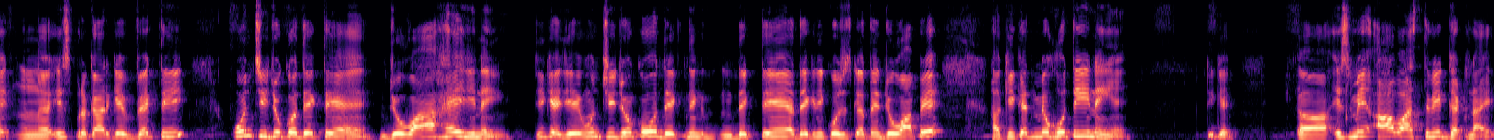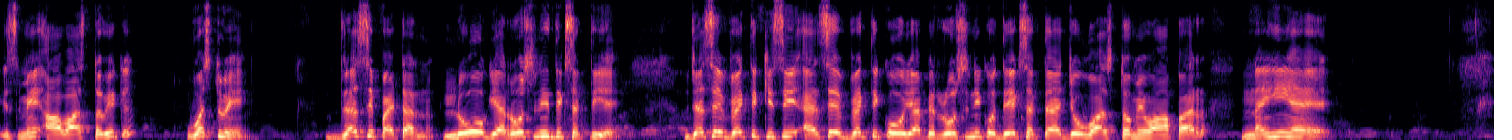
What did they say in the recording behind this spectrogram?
इस प्रकार के व्यक्ति उन चीज़ों को देखते हैं, जो वहाँ है ही नहीं। ठीक है, ये उन चीज़ों को देखने, देखते हैं या देखने की कोशिश करते हैं जो वहाँ पे हकीकत में होती ही नहीं है। ठीक है इसमें अवास्तविक घटनाएँ, इसमें अवास्तविक वस्तुएँ, दृश्य पैटर्न, लोग या रोशनी दिख सकती है। जैसे व्यक्ति किसी ऐसे व्यक्ति को या फिर रोशनी को देख सकता है जो वास्तव में वहाँ पर नहीं है।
